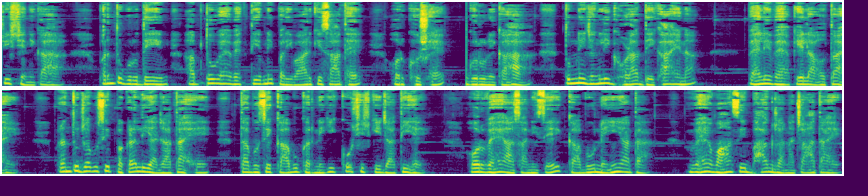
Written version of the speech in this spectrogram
शिष्य ने कहा परंतु गुरुदेव, अब तो वह व्यक्ति अपने परिवार के साथ है और खुश है। गुरु ने कहा, तुमने जंगली घोड़ा देखा है ना? पहले वह अकेला होता है, परंतु जब उसे पकड़ लिया जाता है, तब उसे काबू करने की कोशिश की जाती है, और वह आसानी से काबू नहीं आता। वह वहाँ से भाग जाना चाहता है।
